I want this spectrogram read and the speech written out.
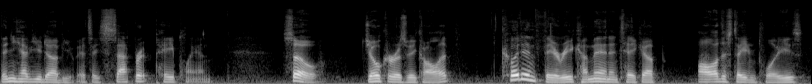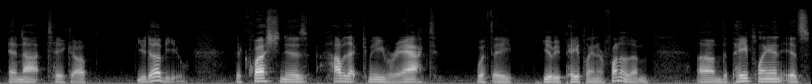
Then you have UW. It's a separate pay plan. So, Joker, as we call it, could in theory come in and take up all other state employees and not take up UW. The question is, how would that committee react with a UW pay plan in front of them? Um, the pay plan is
